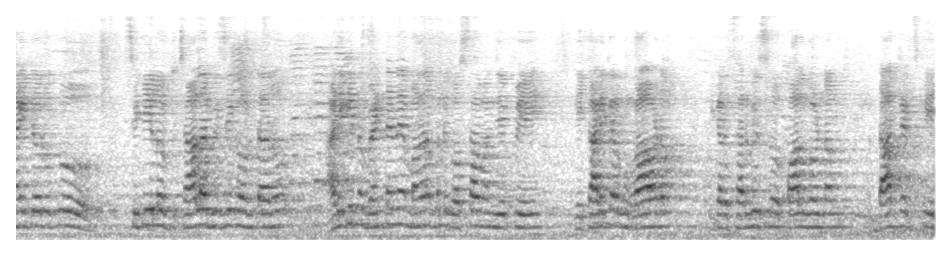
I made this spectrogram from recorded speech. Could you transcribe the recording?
నైట్ వరకు సిటీలో చాలా బిజీగా ఉంటారు. అడిగిన వెంటనే మదనపల్లికి వస్తామని చెప్పి ఈ కార్యక్రమం రావడం ఇక్కడ సర్వీస్లో పాల్గొనడం డాక్టర్స్కి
